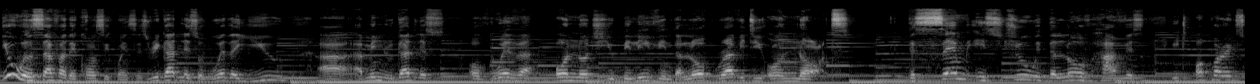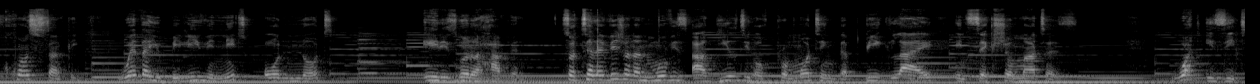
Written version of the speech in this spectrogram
you will suffer the consequences, regardless of whether you, uh, I mean, regardless of whether or not you believe in the law of gravity or not. The same is true with the law of harvest, it operates constantly. Whether you believe in it or not, it is going to happen. So, television and movies are guilty of promoting the big lie in sexual matters. What is it?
